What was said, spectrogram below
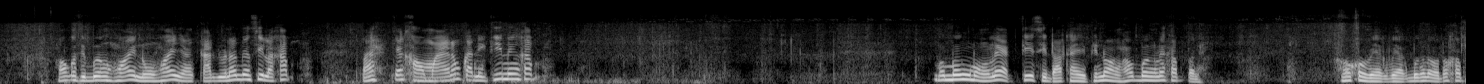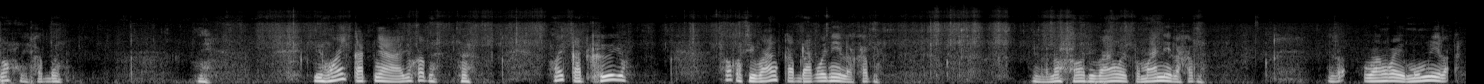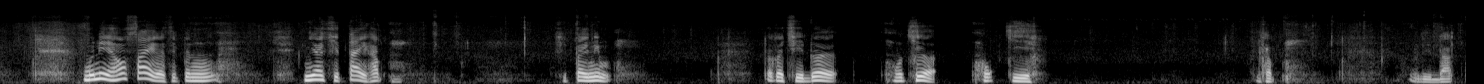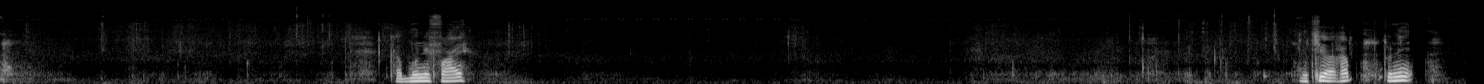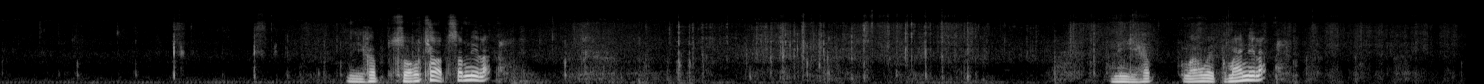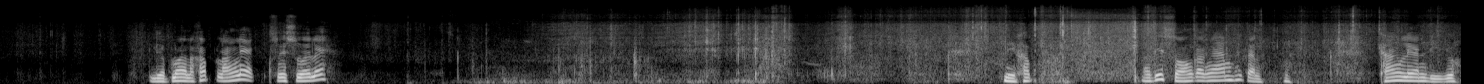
เขาก็สิเบิ่งห้อยหนูห้อยอย่างกัดอยู่นั้นจังสิล่ะครับไปจังเข้าหมายน้กันอีกทีนึงครับมาเบิ่งหมองแรกที่สิดักให้พี่น้องเขาเบิ่งเลยครับปะนี่เขาก็แหวกแหวกเบิ่งเราเนาะครับเนาะนี่ครับเบิ่งนี่มีห้อยกัดหญ้าอยู่ครับห้อยกัดคืออยู่เขาก็สิวางกับดักไว้นี่แหละครับ นี่แหละเนาะเขาที่วางไว้ประมาณนี้แหละครับนี่ละวางไว้มุมนี้ละมือนี้เขาใส่ก็สิเป็นเนื้อฉีดไต้ครับ ฉีดไต้นิ่ม แล้วก็ฉีดด้วยหัวเชื่อหกกีครับดีดักกับมูนิฟาย เชื่อครับ ตัวนี้ นี่ครับสองช็อตซ้ำนี่ละนี่ครับ วางไว้ประมาณนี้ละเรียบร้อยแล้วครับ หลังแรก สวย ๆ เลยนี่ครับหลังที่สองก็งามให้กัน ทางแลนดีอยู่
